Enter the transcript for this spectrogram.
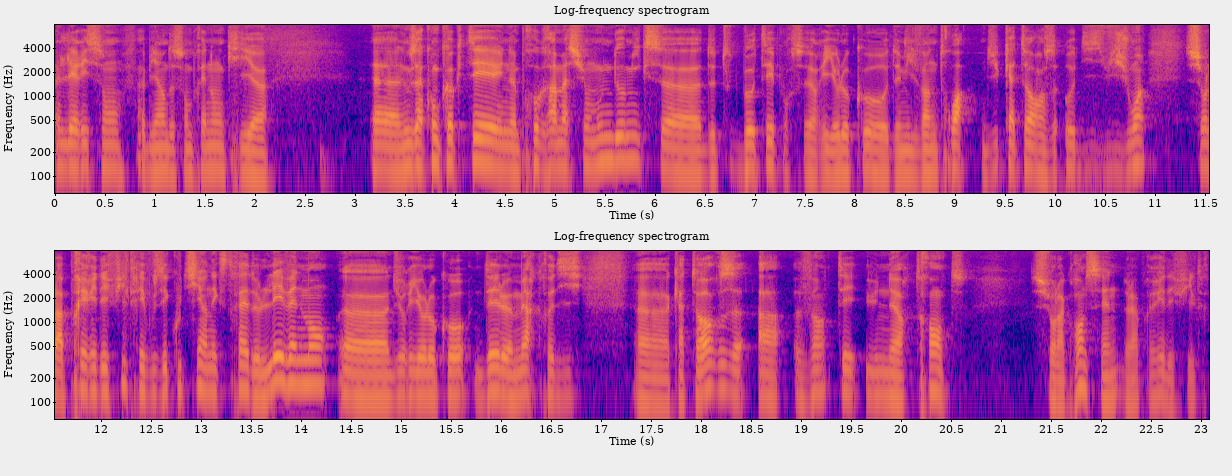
Lérisson, Fabien de son prénom, qui euh, euh, nous a concocté une programmation Mundo Mix euh, de toute beauté pour ce Rio Loco 2023 du 14 au 18 juin sur la prairie des filtres. Et vous écoutiez un extrait de l'événement euh, du Rio Loco dès le mercredi 14 à 21h30 sur la grande scène de la prairie des filtres.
